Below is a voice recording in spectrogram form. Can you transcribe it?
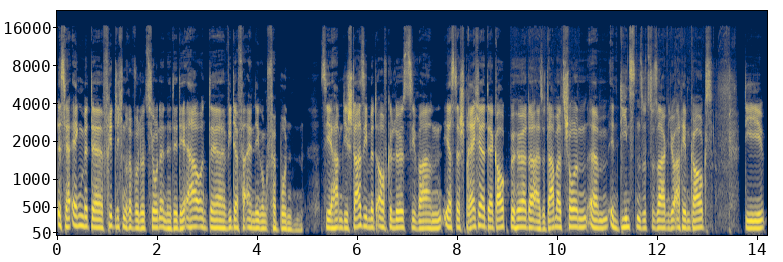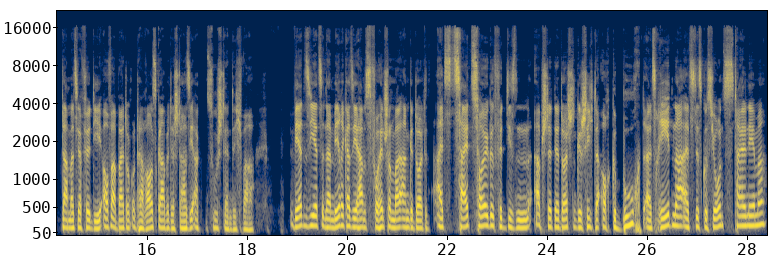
ist ja eng mit der friedlichen Revolution in der DDR und der Wiedervereinigung verbunden. Sie haben die Stasi mit aufgelöst. Sie waren erster Sprecher der Gauk-Behörde, also damals schon ähm, in Diensten sozusagen Joachim Gauks, die damals ja für die Aufarbeitung und Herausgabe der Stasi-Akten zuständig war. Werden Sie jetzt in Amerika, Sie haben es vorhin schon mal angedeutet, als Zeitzeuge für diesen Abschnitt der deutschen Geschichte auch gebucht, als Redner, als Diskussionsteilnehmer?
